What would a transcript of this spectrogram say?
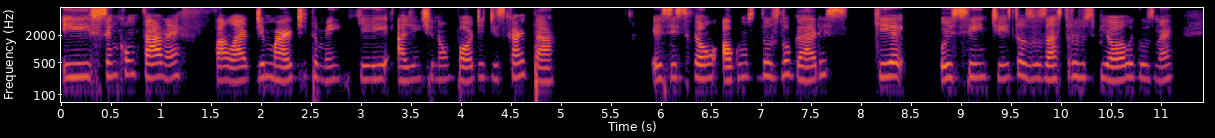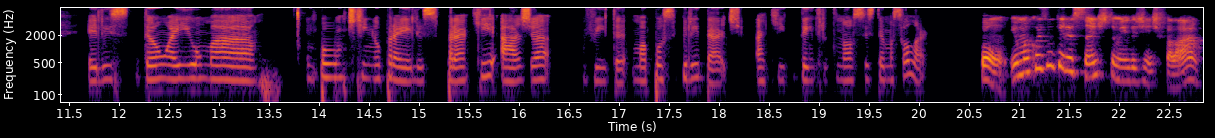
e sem contar, né, falar de Marte também, que a gente não pode descartar. Esses são alguns dos lugares que os cientistas, os astrobiólogos, né, eles dão aí uma um pontinho para eles, para que haja vida, uma possibilidade aqui dentro do nosso sistema solar. Bom, e uma coisa interessante também da gente falar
